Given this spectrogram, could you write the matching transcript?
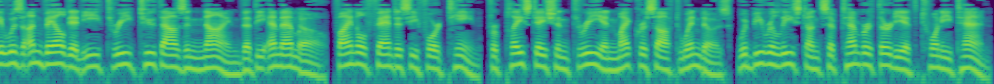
It was unveiled at E3 2009 that the MMO, Final Fantasy XIV, for PlayStation 3 and Microsoft Windows, would be released on September 30, 2010.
